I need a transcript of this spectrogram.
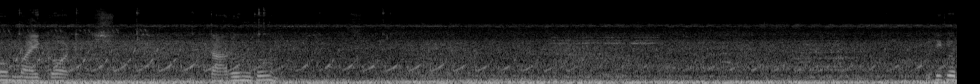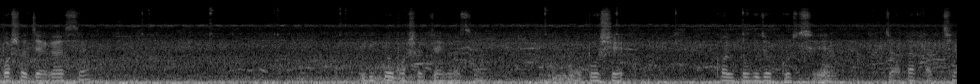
ও মাই গড দারুণ গো। এদিকেও বসার জায়গা আছে। এদিকেও বসার জায়গা আছে। বসে গল্প গুজব করছে চাটা খাচ্ছে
